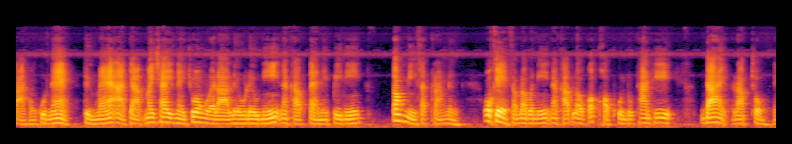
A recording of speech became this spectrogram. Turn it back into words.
กาสของคุณแน่ ถึงแม้อาจจะไม่ใช่ในช่วงเวลาเร็วๆนี้นะครับ แต่ในปีนี้ต้องมีสักครั้งหนึ่ง โอเคสำหรับวันนี้นะครับ เราก็ขอบคุณทุกท่านที่ได้รับชมใน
